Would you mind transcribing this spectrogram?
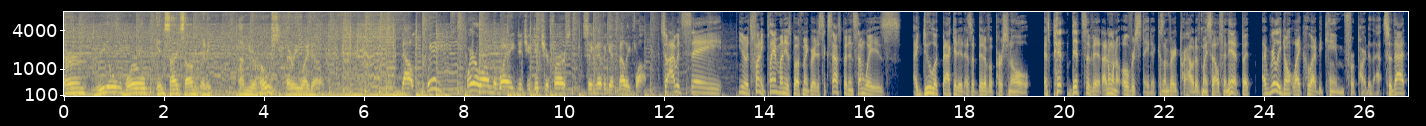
earned, real world insights on winning. I'm your host, Larry Weidel. Now, when, where along the way did you get your first significant belly flop? So I would say, you know, it's funny. Planet Money is both my greatest success, but in some ways, I do look back at it as a bit of a personal, as pit, bits of it. I don't want to overstate it because I'm very proud of myself and it, but I really don't like who I became for part of that. So that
